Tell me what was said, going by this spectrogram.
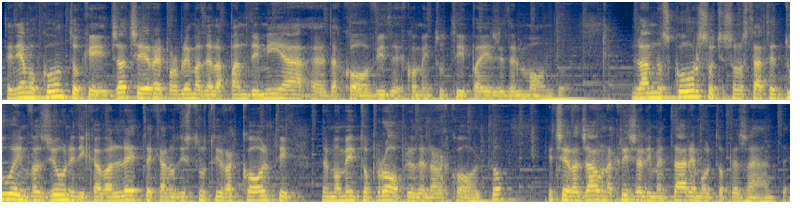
Teniamo conto che già c'era il problema della pandemia eh, da Covid, come in tutti i paesi del mondo. L'anno scorso ci sono state due invasioni di cavallette che hanno distrutto i raccolti nel momento proprio del raccolto e c'era già una crisi alimentare molto pesante.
